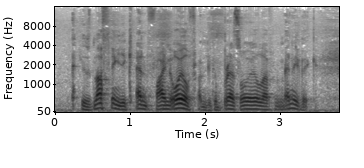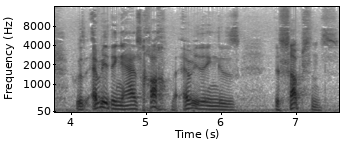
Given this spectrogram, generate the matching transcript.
There's nothing you can't find oil from. You can press oil out from anything. Because everything has chachma. Everything is the substance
